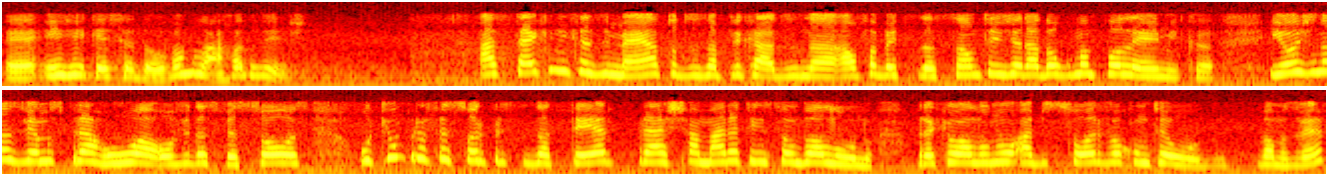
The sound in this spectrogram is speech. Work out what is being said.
É enriquecedor. Vamos lá, roda o vídeo. As técnicas e métodos aplicados na alfabetização têm gerado alguma polêmica. E hoje nós viemos para a rua ouvir das pessoas o que um professor precisa ter para chamar a atenção do aluno, para que o aluno absorva o conteúdo. Vamos ver?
